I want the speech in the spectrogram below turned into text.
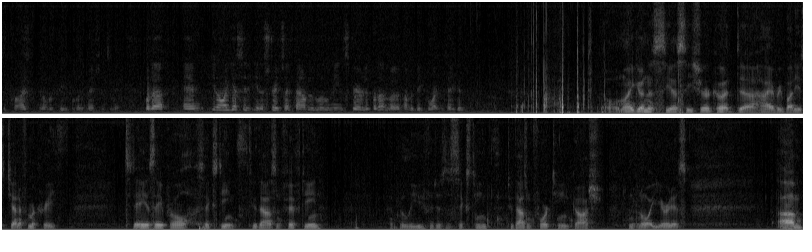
surprised at the number of people that have mentioned to me. But uh, and you know, I guess in, in a stretch, I found it a little mean spirited. But I'm a I'm a big boy, I can take it. Oh my goodness, yes, he sure could. Uh, hi everybody, it's Jennifer McCreath. Today is April 16th, 2015. I believe it is the 16th, 2014. Gosh, I don't even know what year it is. Um,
